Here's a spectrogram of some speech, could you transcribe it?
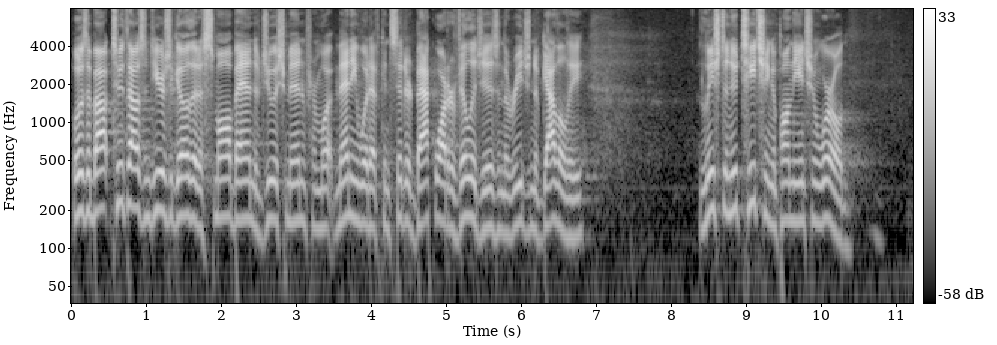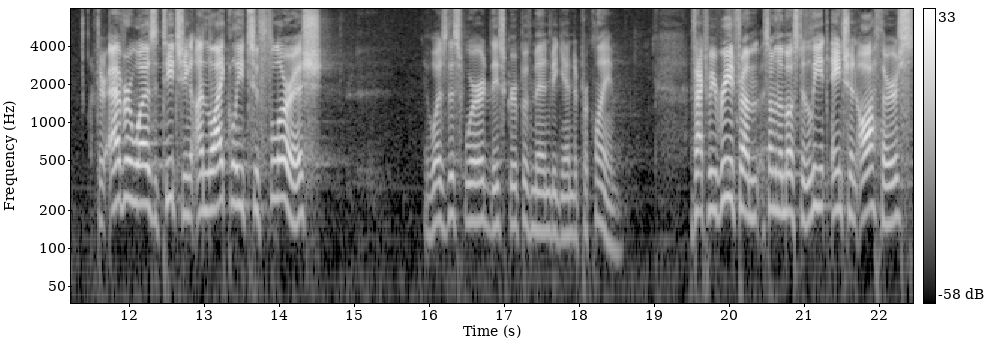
Well, it was about 2,000 years ago that a small band of Jewish men from what many would have considered backwater villages in the region of Galilee unleashed a new teaching upon the ancient world. If there ever was a teaching unlikely to flourish, it was this word this group of men began to proclaim. In fact, we read from some of the most elite ancient authors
